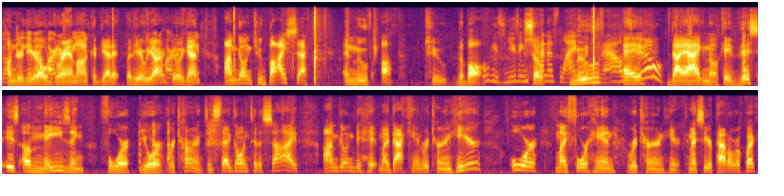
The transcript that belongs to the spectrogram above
100-year-old grandma feed? could get it. But here you we are. Do it again. Feed? I'm going to bisect and move up to the ball. Oh, he's using so tennis language move now a too. diagonal. Okay, this is amazing for your returns. Instead of going to the side, I'm going to hit my backhand return here or my forehand return here. Can I see your paddle real quick?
